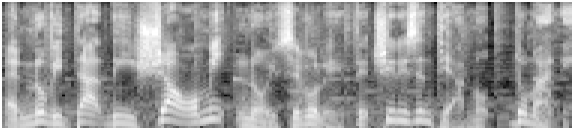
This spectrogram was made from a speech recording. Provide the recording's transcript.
eh, novità di Xiaomi. Noi se volete ci risentiamo domani.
